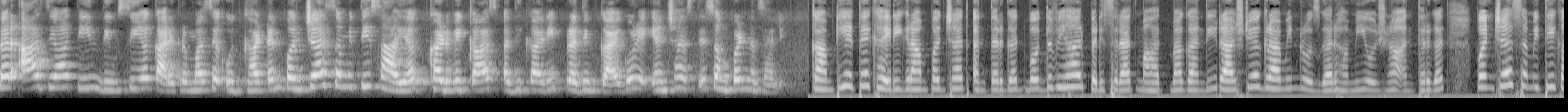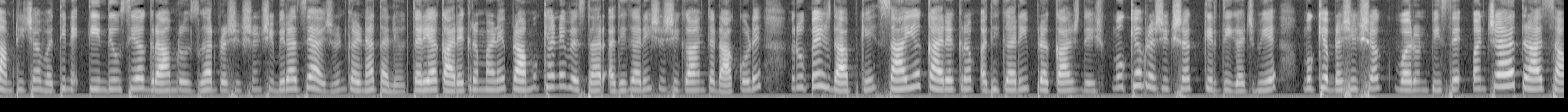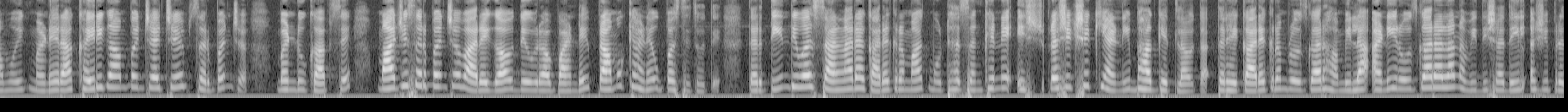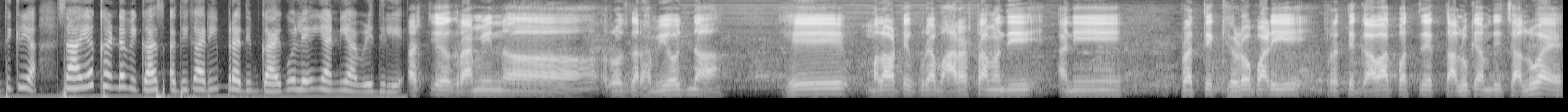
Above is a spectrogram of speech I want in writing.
तर आज या तीन दिवसीय कार्यक्रमाचे उद्घाटन पंचायत समिती सहाय्यक खडविकास अधिकारी प्रदीप गायगोळे यांच्या हस्ते संपन्न झाले. कामठी येथे खैरी ग्रामपंचायत अंतर्गत बौद्धविहार परिसरात महात्मा गांधी राष्ट्रीय ग्रामीण रोजगार हमी योजना अंतर्गत पंचायत समिती कामठीच्या वतीने तीन दिवसीय ग्राम रोजगार प्रशिक्षण शिबिराचे आयोजन करण्यात आले तर या कार्यक्रमाने प्रामुख्याने विस्तार अधिकारी शशिकांत डाकोडे रुपेश दापके सहाय्यक कार्यक्रम अधिकारी प्रकाश देश मुख्य प्रशिक्षक कीर्ती गजभिये मुख्य प्रशिक्षक वरुण पिसे पंचायत राज सामूहिक मणेरा खैरी ग्रामपंचायतचे सरपंच बंडू कापसे माजी सरपंच वारेगाव देवराव पांडे प्रामुख्याने उपस्थित होते. तर तीन दिवस चालणाऱ्या कार्यक्रमात मोठ्या संख्येने प्रशिक्षक यांनी भाग घेतला होता. तर हे कार्यक्रम रोजगार हमीला आणि रोजगाराला नवी दिशा देईल अशी प्रतिक्रिया सहाय्यक खंड विकास अधिकारी प्रदीप गायगोले यांनी यावेळी दिली राष्ट्रीय ग्रामीण रोजगार हमी योजना हे मला वाटते पुऱ्या महाराष्ट्रामध्ये आणि प्रत्येक खेडोपाडी प्रत्येक गावात प्रत्येक तालुक्यामध्ये चालू आहे.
